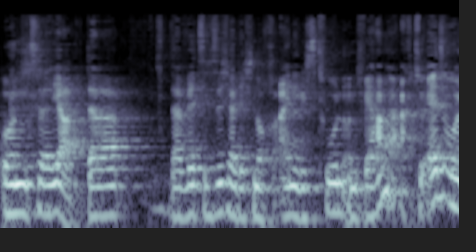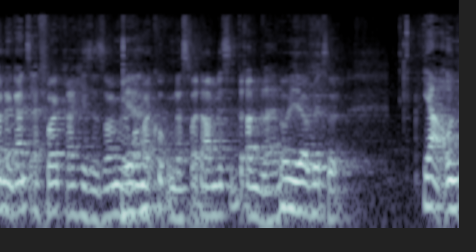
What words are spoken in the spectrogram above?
Und äh, ja, da, da wird sich sicherlich noch einiges tun. Und wir haben ja aktuell sogar eine ganz erfolgreiche Saison. Wir ja. wollen mal gucken, dass wir da ein bisschen dranbleiben. Oh ja, bitte. Ja, und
